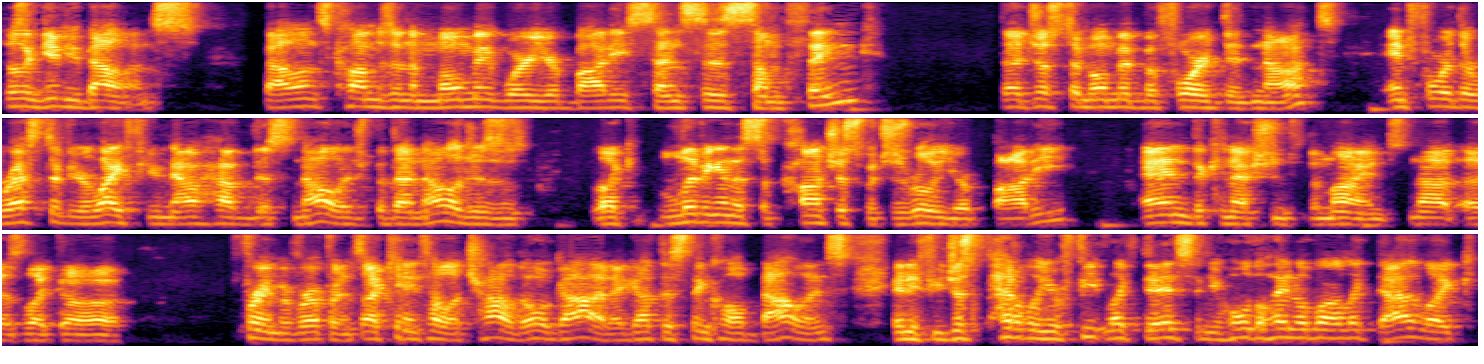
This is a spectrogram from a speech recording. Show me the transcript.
doesn't give you balance. Balance comes in a moment where your body senses something that just a moment before it did not. And for the rest of your life you now have this knowledge but that knowledge is like living in the subconscious which is really your body and the connection to the mind not as like a frame of reference. I can't tell a child, oh God, I got this thing called balance. And if you just pedal your feet like this and you hold the handlebar like that, like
